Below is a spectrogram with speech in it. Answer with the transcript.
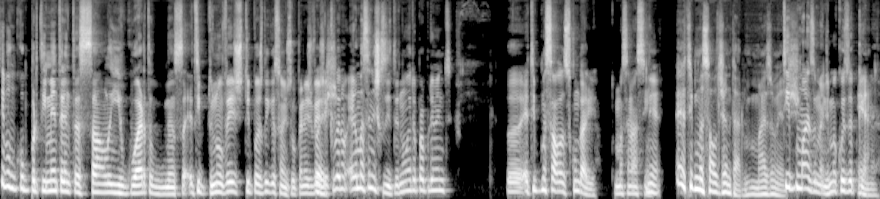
É tipo um compartimento entre a sala e o quarto. Sei, é tipo, tu não vês tipo as ligações, tu apenas vês. Aquilo era, era uma cena esquisita, não era propriamente. eh, é tipo uma sala secundária, uma cena assim. É, é tipo uma sala de jantar, mais ou menos. Tipo, mais ou menos, uma coisa pequena.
